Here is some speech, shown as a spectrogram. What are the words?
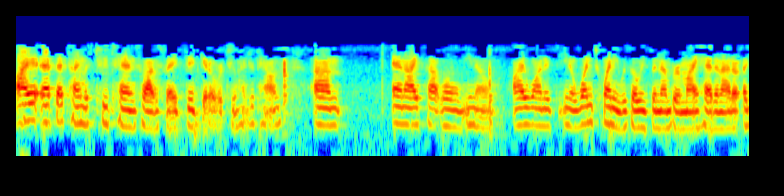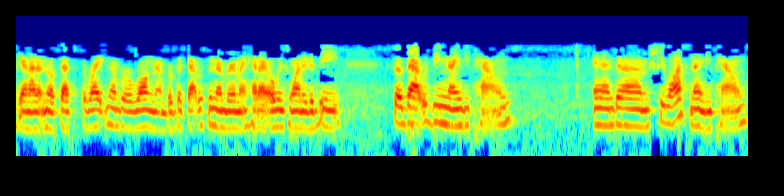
I at that time was 210, so obviously I did get over 200 pounds. Um, and I thought, well, you know, I wanted, to, you know, 120 was always the number in my head, and I don't, again, I don't know if that's the right number or wrong number, but that was the number in my head I always wanted to be. So that would be 90 pounds and um, she lost 90 pounds,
